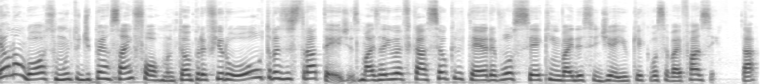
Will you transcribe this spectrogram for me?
Eu não gosto muito de pensar em fórmula, então eu prefiro outras estratégias, mas aí vai ficar a seu critério, é você quem vai decidir aí o que, que você vai fazer tá?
